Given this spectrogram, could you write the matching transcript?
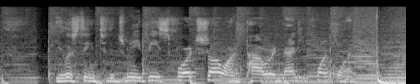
You're listening to the Jimmy B Sports Show on Power 90.1.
